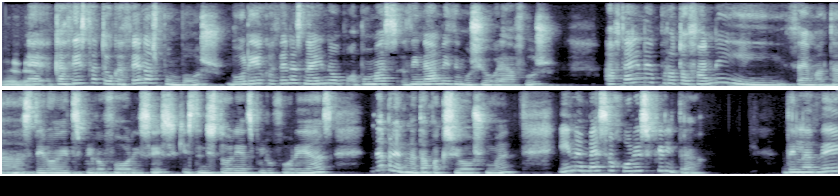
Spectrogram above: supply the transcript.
ε, καθίσταται ο καθένας πομπός, μπορεί ο καθένας να είναι από εμάς δυνάμει δημοσιογράφου. Αυτά είναι πρωτοφανή θέματα στη ροή της πληροφόρησης και στην ιστορία της πληροφορίας. Δεν πρέπει να τα απαξιώσουμε. Είναι μέσα χωρίς φίλτρα. Δηλαδή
